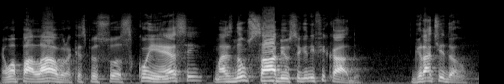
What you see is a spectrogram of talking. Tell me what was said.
é uma palavra que as pessoas conhecem, mas não sabem o significado. Gratidão.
